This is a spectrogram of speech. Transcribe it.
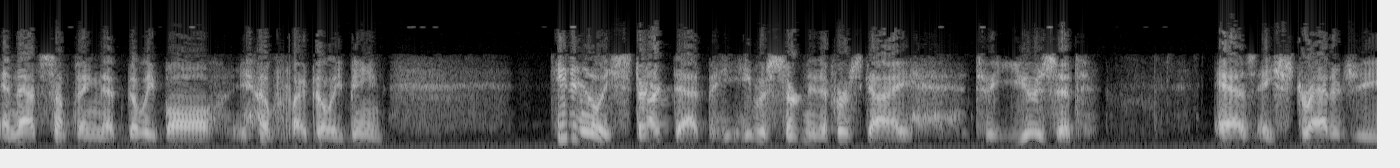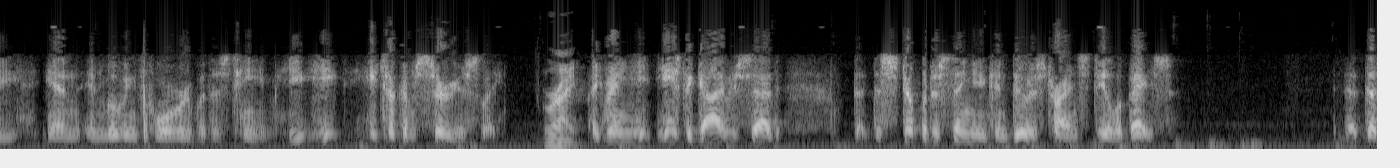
and that's something that Billy Ball, you know, by Billy Beane, he didn't really start that, but he, he was certainly the first guy to use it as a strategy in in moving forward with his team. He he he took him seriously. Right. I mean, he, he's the guy who said that the stupidest thing you can do is try and steal a base. The,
